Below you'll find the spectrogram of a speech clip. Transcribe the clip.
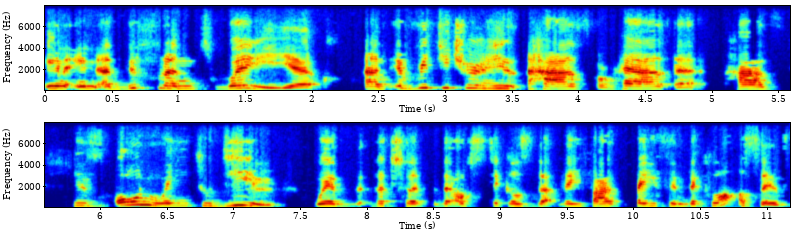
in, in a different way and every teacher has or has, uh, has his own way to deal with the, the obstacles that they face in the classes.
